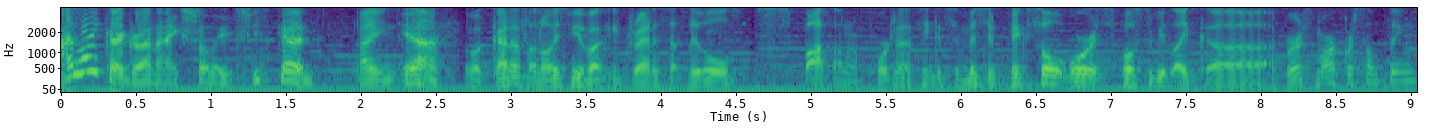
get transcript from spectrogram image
I like Igrene actually. She's good. I mean, Yeah. What kind of annoys me about Igrene is that little spot on her portrait. I think it's a missing pixel, or it's supposed to be like a, a birthmark or something,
